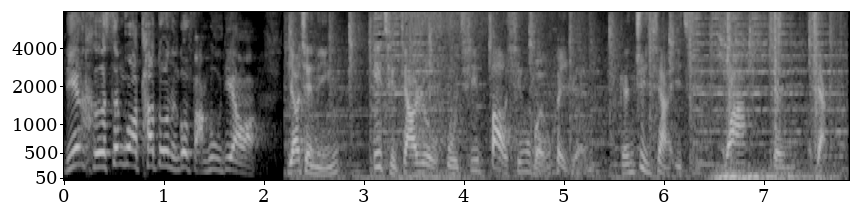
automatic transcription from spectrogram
连核生化他都能够防护掉啊！邀请您一起加入五七报新闻会员，跟俊相一起挖真相。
